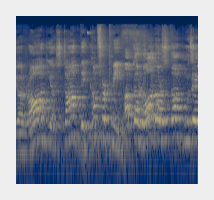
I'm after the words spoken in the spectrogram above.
Your rod, your staff, they comfort me. आपका रॉड और स्टॉक मुझे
